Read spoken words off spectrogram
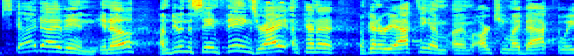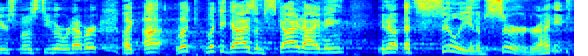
skydiving, you know? I'm doing the same things, right? I'm kind of, I'm kind of reacting. I'm, I'm arching my back the way you're supposed to or whatever. Like, uh, look, look at guys, I'm skydiving. You know, that's silly and absurd, right?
